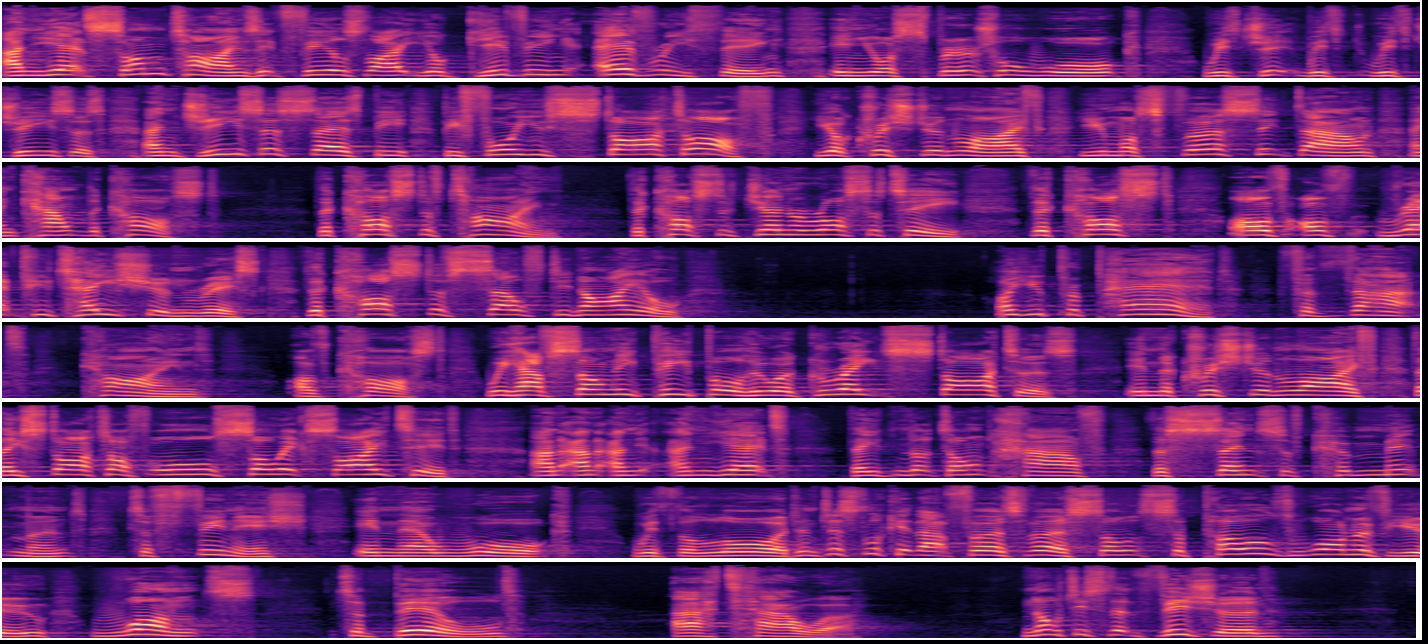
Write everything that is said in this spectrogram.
And yet, sometimes it feels like you're giving everything in your spiritual walk with, with, with Jesus. And Jesus says, be, before you start off your Christian life, you must first sit down and count the cost the cost of time, the cost of generosity, the cost of, of reputation risk, the cost of self denial. Are you prepared for that kind of cost. We have so many people who are great starters in the Christian life. They start off all so excited, and, and, and, and yet they don't have the sense of commitment to finish in their walk with the Lord. And just look at that first verse. So, suppose one of you wants to build a tower. Notice that vision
